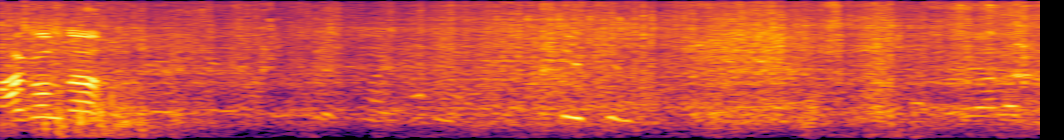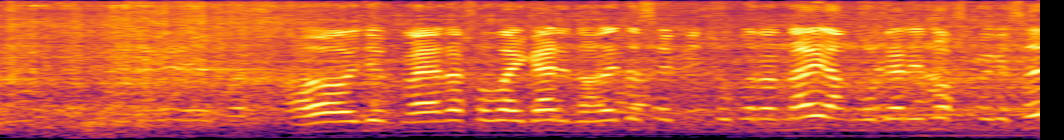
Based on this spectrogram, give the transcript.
পাগল না। ওই যে মেয়েরা সবাই গাড়ি ধরাইতেছে কিছু করার নাই আঙ্গুর গাড়ি নষ্ট হয়ে গেছে।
